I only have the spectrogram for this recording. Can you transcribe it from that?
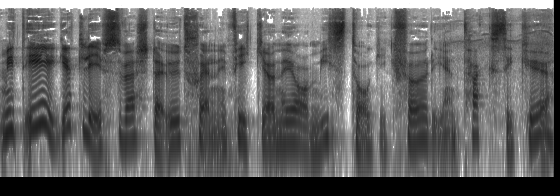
Mitt eget livs värsta utskällning fick jag när jag av misstag gick före i en taxikö.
